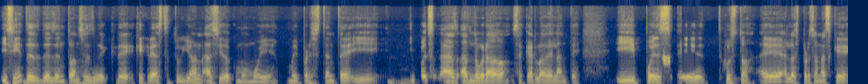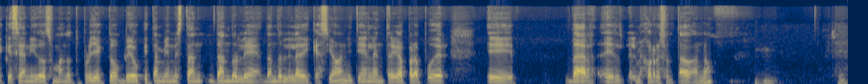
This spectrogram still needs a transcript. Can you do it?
y sí, desde, desde entonces de que creaste tu guion, ha sido como muy, muy persistente y, y pues has, has, logrado sacarlo adelante. Y pues eh, justo eh, a las personas que, se han ido sumando a tu proyecto, veo que también están dándole, dándole la dedicación y tienen la entrega para poder eh, dar el, mejor resultado, ¿no? Sí.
